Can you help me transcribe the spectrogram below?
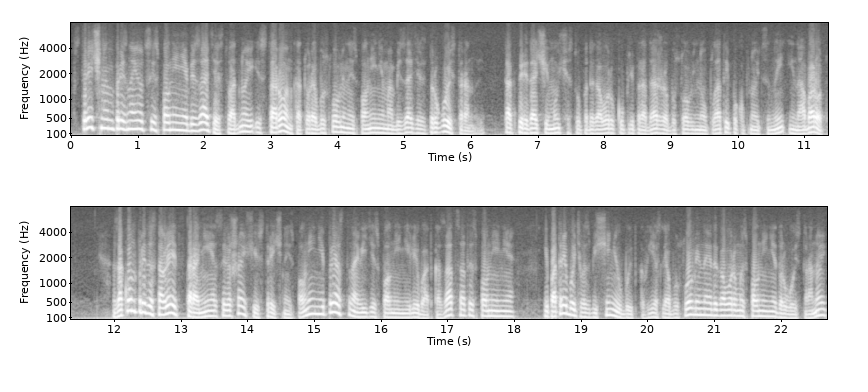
Встречным признается исполнение обязательств одной из сторон, которая обусловлена исполнением обязательств другой стороны. Так передача имущества по договору купли-продажи обусловлена уплатой покупной цены и наоборот. Закон предоставляет стороне, совершающей встречное исполнение, приостановить исполнение либо отказаться от исполнения и потребовать возмещения убытков, если обусловленное договором исполнение другой стороной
